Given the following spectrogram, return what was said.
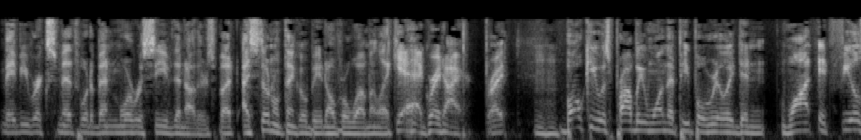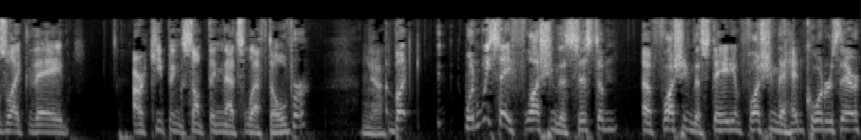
maybe Rick Smith would have been more received than others, but I still don't think it would be an overwhelming, like, yeah, great hire, right? Baalke was probably one that people really didn't want. It feels like they are keeping something that's left over. Yeah. But when we say flushing the system, uh, flushing the stadium, flushing the headquarters there,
